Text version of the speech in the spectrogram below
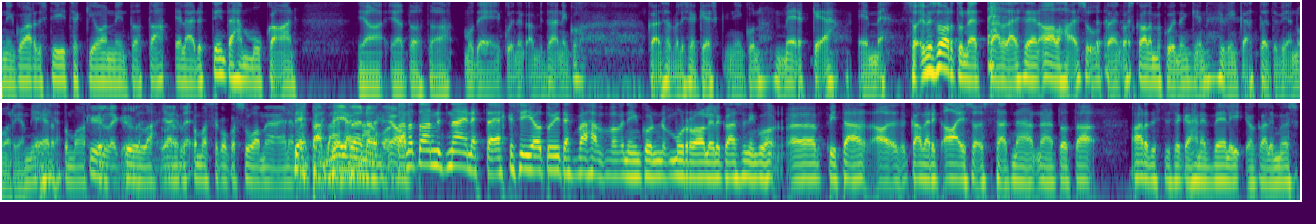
niin kuin artisti itsekin on, niin tota, eläydyttiin tähän mukaan. Ja, ja tota, mutta ei kuitenkaan mitään niin kuin kansainvälisiä keski, niin kuin merkkejä. Emme, so, emme sortuneet tällaiseen alhaisuuteen, koska olemme kuitenkin hyvin käyttäytyviä nuoria miehiä. Ehdottomasti, kyllä, kyllä. kyllä. Ja edustamassa koko Suomea enemmän. Sepä se Sanotaan nyt näin, että ehkä siinä joutui itse vähän, niin kuin mun rooli oli kanssa niin kuin, pitää kaverit aisoissa, että nämä, nämä tota, artisti sekä hänen veli, joka oli myös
